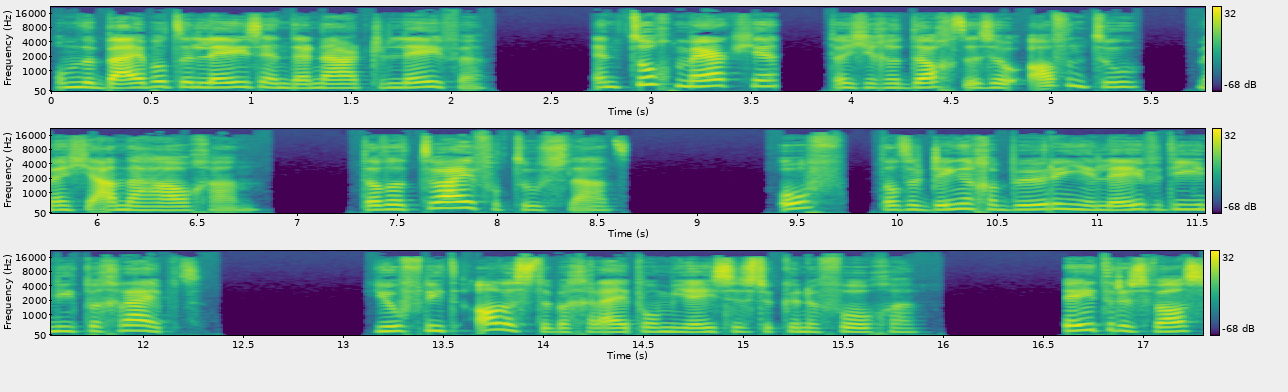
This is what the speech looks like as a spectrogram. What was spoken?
om de Bijbel te lezen en daarnaar te leven. En toch merk je dat je gedachten zo af en toe met je aan de haal gaan, dat het twijfel toeslaat, of dat er dingen gebeuren in je leven die je niet begrijpt. Je hoeft niet alles te begrijpen om Jezus te kunnen volgen. Petrus was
